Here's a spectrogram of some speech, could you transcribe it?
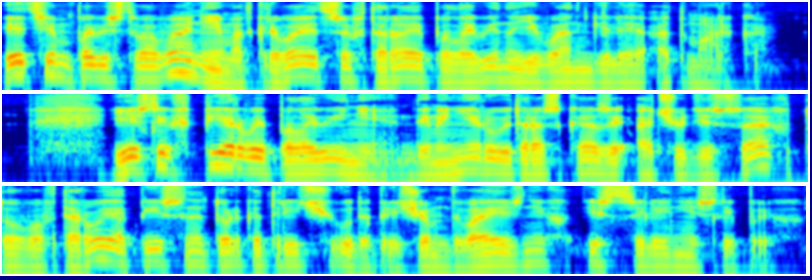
Этим повествованием открывается вторая половина Евангелия от Марка. Если в первой половине доминируют рассказы о чудесах, то во второй описаны только три чуда, причем два из них — исцеление слепых.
